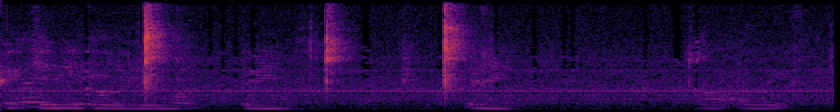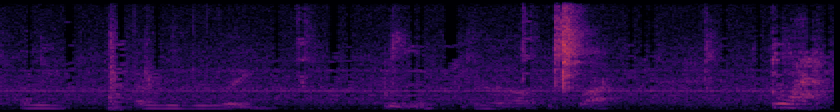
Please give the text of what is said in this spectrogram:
pick any color you want. Bang. Bang. Uh, I like, I like, I really like blue. No, it's black. Black.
